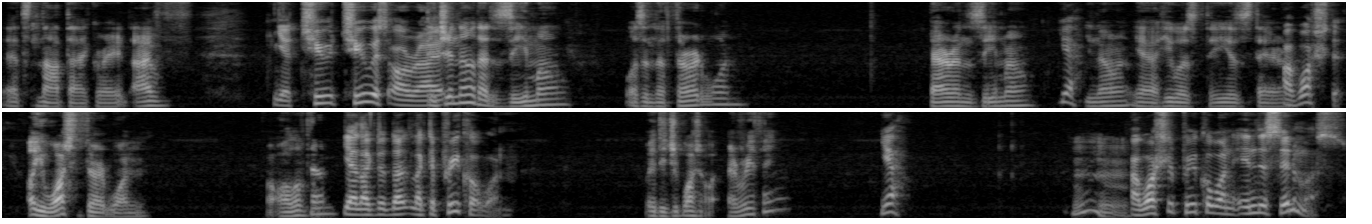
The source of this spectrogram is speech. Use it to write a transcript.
it's not that great. I've Yeah, two two is alright. did you know that Zemo was in the third one? Baron Zemo. Yeah. you know, yeah, he was. He is there. I watched it. Oh, you watched the third one? All of them? Yeah, like the, the like the prequel one. Wait, did you watch everything? Yeah. Hmm. I watched the prequel one in the cinemas.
